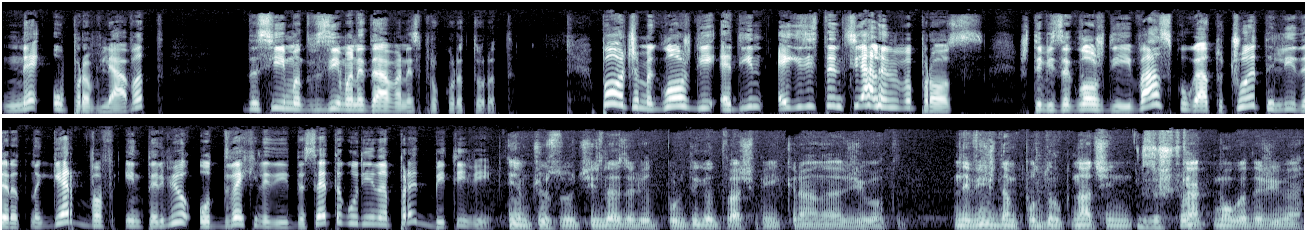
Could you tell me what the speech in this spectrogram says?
не управляват, да си имат взимане-даване с прокуратурата. Повече ме гложди един екзистенциален въпрос. Ще ви загложди и вас, когато чуете лидерът на ГЕРБ в интервю от 2010 година пред BTV. Имам чувство, че излезе от политика, това ще ми е края на живота. Не виждам по друг начин Защо? как мога да живея.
